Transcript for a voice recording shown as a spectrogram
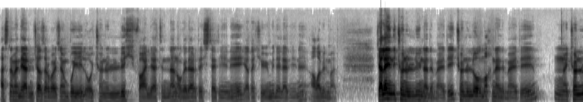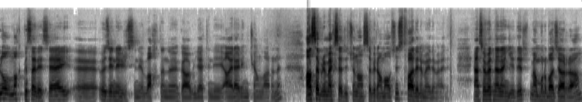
əslində mən deyərdim ki, Azərbaycan bu il o könüllülük fəaliyyətindən o qədər də istədiyini ya da ki, ümid elədiyini ala bilmədi. Gələk indi könüllülük nə deməkdir? Könüllü olmaq nə deməkdir? Hmm, könüllü olmaq qısa desək, e, öz enerjisini, vaxtını, qabiliyyətini, ayrı-ayrı imkanlarını hansısa bir məqsəd üçün, hansısa bir amal üçün istifadə etmək deməkdir. Yəni söhbət nədən gedir? Mən bunu bacarıram,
